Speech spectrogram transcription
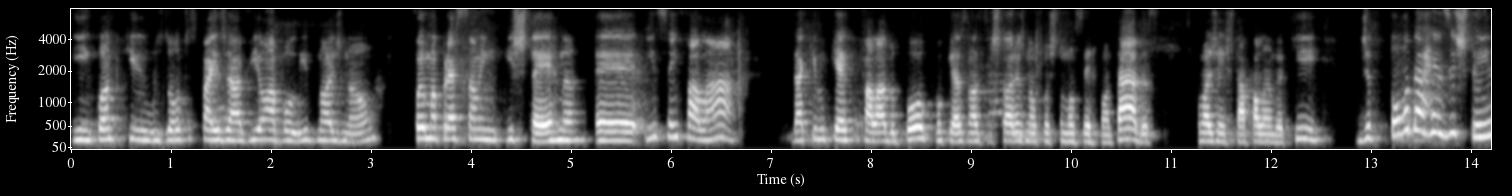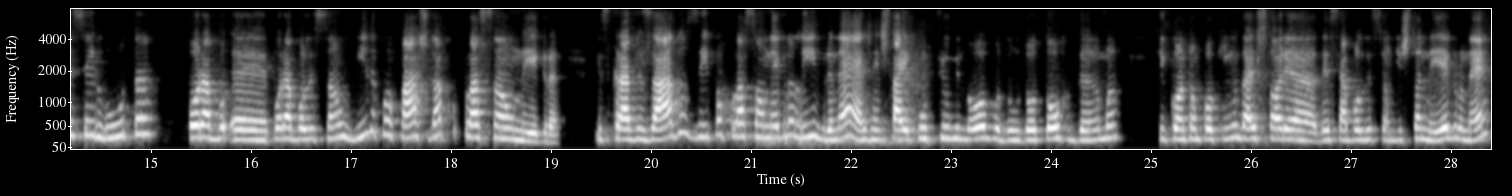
e enquanto que os outros países já haviam abolido, nós não. Foi uma pressão externa, é, e sem falar daquilo que é falado pouco, porque as nossas histórias não costumam ser contadas, como a gente está falando aqui, de toda a resistência e luta por, é, por abolição vinda por parte da população negra, escravizados e população negra livre, né? A gente está aí com um filme novo do Dr. Gama, que conta um pouquinho da história desse abolicionista negro, né?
